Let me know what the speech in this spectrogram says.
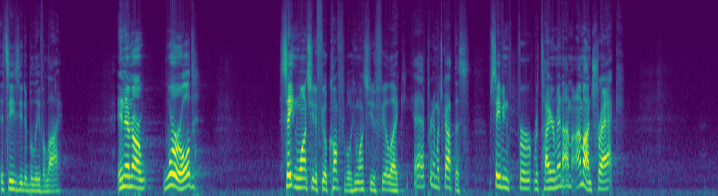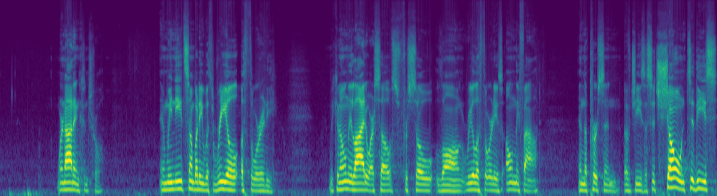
It's easy to believe a lie. And in our world, Satan wants you to feel comfortable. He wants you to feel like, yeah, I pretty much got this. I'm saving for retirement. I'm, I'm on track. We're not in control. And we need somebody with real authority. We can only lie to ourselves for so long. Real authority is only found in the person of Jesus. It's shown to these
